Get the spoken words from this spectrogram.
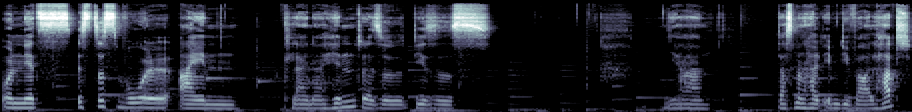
Und jetzt ist das wohl ein kleiner Hint, also dieses, ja, dass man halt eben die Wahl hat,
